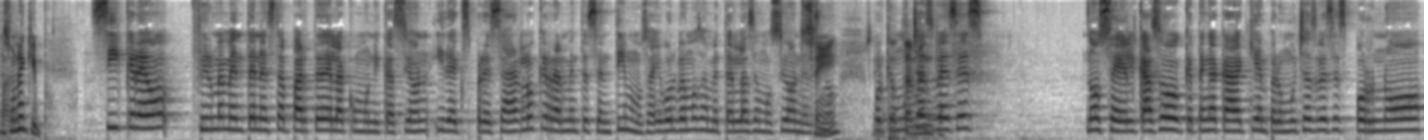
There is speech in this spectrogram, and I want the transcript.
Es un equipo. Sí creo firmemente en esta parte de la comunicación y de expresar lo que realmente sentimos. Ahí volvemos a meter las emociones, ¿no? Porque muchas veces, no sé, el caso que tenga cada quien, pero muchas veces por no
